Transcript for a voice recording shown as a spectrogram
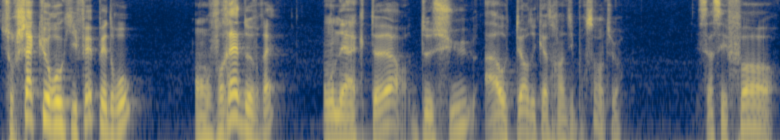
Sur chaque euro qu'il fait, Pedro, en vrai de vrai, on est acteur dessus à hauteur de 90%, tu vois. Ça c'est fort,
